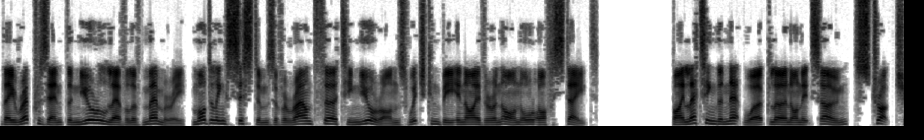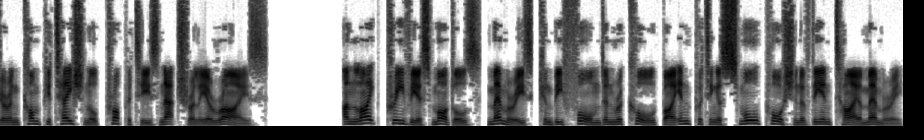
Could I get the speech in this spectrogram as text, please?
They represent the neural level of memory, modeling systems of around 30 neurons which can be in either an on or off state. By letting the network learn on its own, structure and computational properties naturally arise. Unlike previous models, memories can be formed and recalled by inputting a small portion of the entire memory.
